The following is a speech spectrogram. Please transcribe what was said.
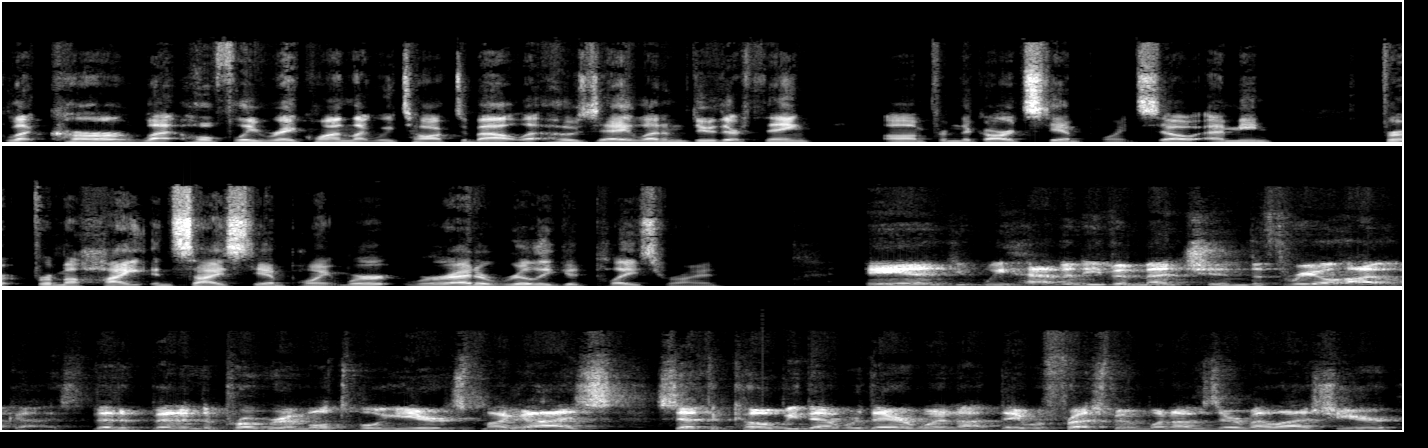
let Kerr, let hopefully RaeQuan, like we talked about, let Jose, let them do their thing um, from the guard standpoint. So, I mean, for, from a height and size standpoint, we're we're at a really good place, Ryan. And we haven't even mentioned the three Ohio guys that have been in the program multiple years. My yeah. guys, Seth and Kobe, that were there when I, they were freshmen when I was there my last year.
